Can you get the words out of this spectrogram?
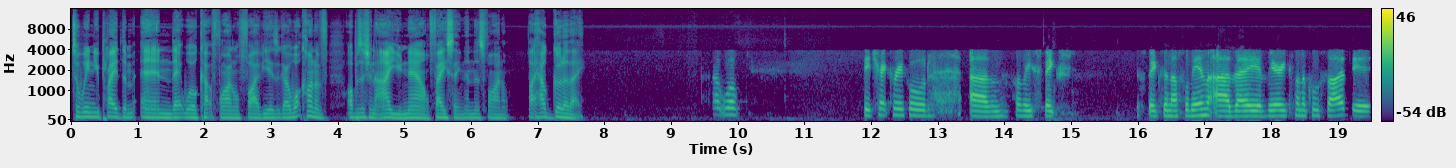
to when you played them in that World Cup final five years ago? What kind of opposition are you now facing in this final? Like, how good are they? Uh, well, their track record um, probably speaks speaks enough for them. Uh, they a very clinical side. They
